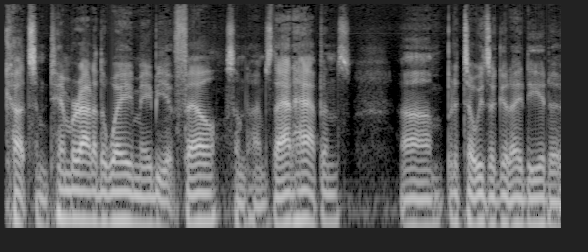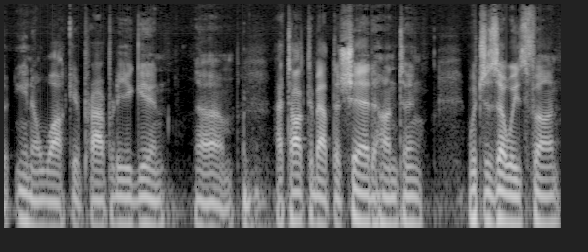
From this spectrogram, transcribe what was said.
cut some timber out of the way. Maybe it fell. Sometimes that happens, um, but it's always a good idea to you know walk your property again. Um, I talked about the shed hunting, which is always fun.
